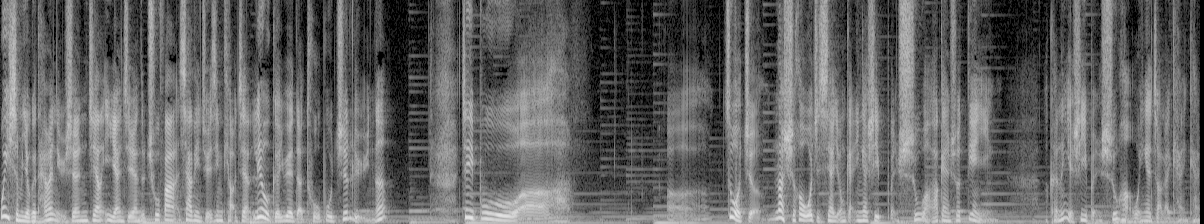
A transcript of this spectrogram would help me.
为什么有个台湾女生这样毅然决然的出发，下定决心挑战六个月的徒步之旅呢？这部呃。作者那时候我只现在勇敢，应该是一本书啊。他刚才说电影，可能也是一本书哈。我应该找来看一看。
